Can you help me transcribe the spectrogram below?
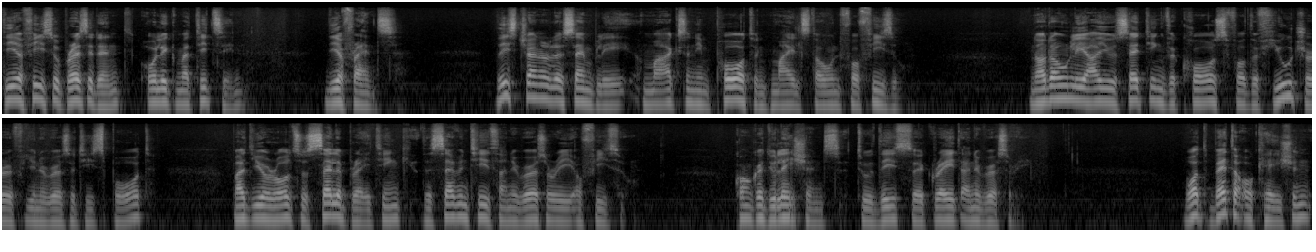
Dear FISU President Oleg Matytsin, dear friends, this General Assembly marks an important milestone for FISU. Not only are you setting the course for the future of university sport, but you're also celebrating the 70th anniversary of FISU. Congratulations to this uh, great anniversary. What better occasion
